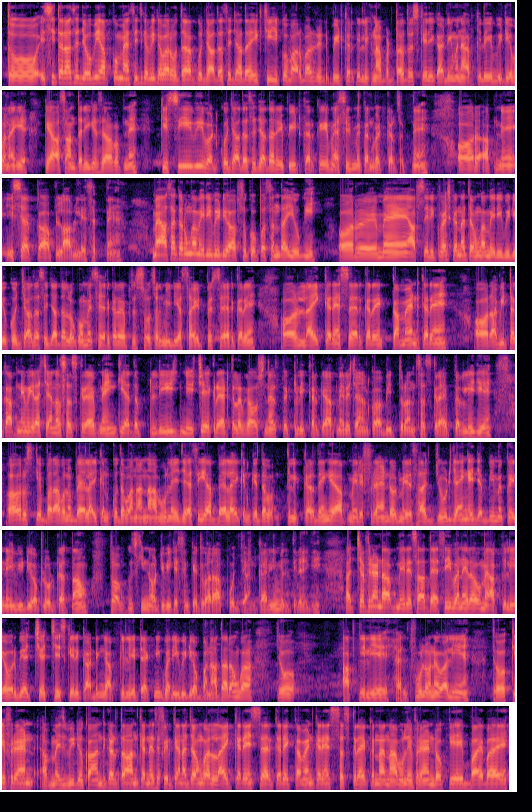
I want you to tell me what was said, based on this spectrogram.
तो इसी तरह से जो भी आपको मैसेज कभी कभार होता है, आपको ज़्यादा से ज़्यादा एक चीज़ को बार बार रिपीट करके लिखना पड़ता है। तो इसके रिगार्डिंग मैंने आपके लिए वीडियो बनाई है कि आसान तरीके से आप अपने किसी भी वर्ड को ज़्यादा से ज़्यादा रिपीट करके मैसेज में कन्वर्ट कर सकते हैं और अपने इस ऐप का आप लाभ ले सकते हैं। मैं आशा करूँगा मेरी वीडियो आप सबको पसंद आई होगी। और मैं आपसे रिक्वेस्ट करना चाहूँगा मेरी वीडियो को ज़्यादा से ज़्यादा लोगों में शेयर करें, अपने सोशल मीडिया साइट पर शेयर करें और लाइक करें, शेयर करें, कमेंट करें। और अभी तक आपने मेरा चैनल सब्सक्राइब नहीं किया तो प्लीज़ नीचे एक रेड कलर का ऑप्शन है, उस पर क्लिक करके आप मेरे चैनल को अभी तुरंत सब्सक्राइब कर लीजिए। और उसके बराबर में बेल आइकन को दबाना ना भूलें। जैसे ही आप बेल आइकन के दब, क्लिक कर देंगे, आप मेरे फ्रेंड और मेरे साथ जुड़ जाएँगे। जब भी मैं कोई नई वीडियो अपलोड करता हूँ तो आपको उसकी नोटिफिकेशन के द्वारा आपको जानकारी मिलती रहेगी। अच्छा फ्रेंड, आप मेरे साथ ऐसे ही बने रहो। मैं आपके लिए और भी अच्छी अच्छी इसके रिकॉर्डिंग, आपके लिए टेक्निक वाली वीडियो बनाता रहूँगा, जो आपके लिए हेल्पफुल होने वाली हैं। तो ओके फ्रेंड, अब मैं इस वीडियो का अंत करता हूँ। अंत करने से फिर कहना चाहूँगा लाइक करें शेयर करें कमेंट करें सब्सक्राइब करना ना भूलें फ्रेंड। Okay bye bye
